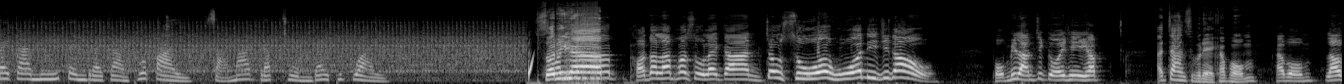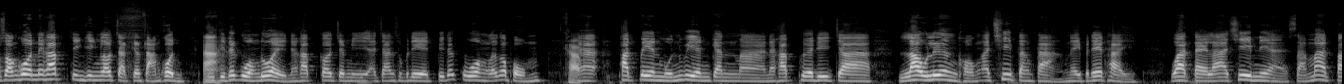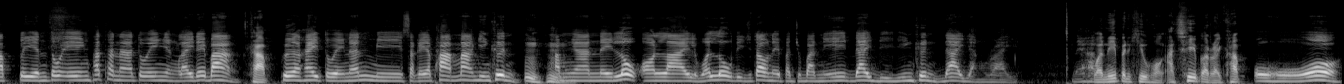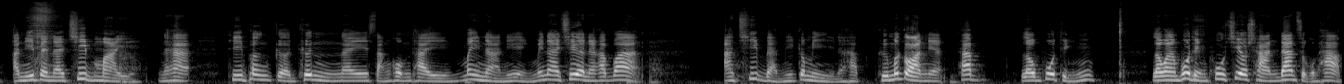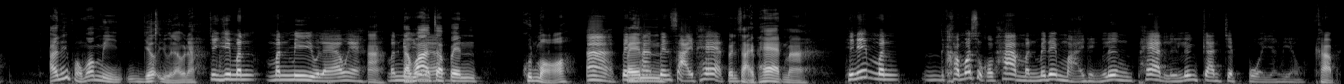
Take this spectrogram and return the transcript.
รายการนี้เป็นรายการทั่วไปสามารถรับชมได้ทุกวัย สวัสดีครับ ขอต้อนรับเข้าสู่รายการเจ้าสัวหัวดิจิทัล ผมพี่หลามจิกโกไอทีครับ อาจารย์สุเดชครับผม ครับผม เราสองคนนะครับ จริง ๆ เราจัดกัน 3 คน มีอะปีเตอร์กวงด้วยนะครับ ก็จะมีอาจารย์สุประเดชปีเตอร์กวงแล้วก็ผมครับ นะฮะผัดเปลี่ยนหมุนเวียนกันมานะครับ เพื่อที่จะเล่าเรื่องของอาชีพต่างๆ ในประเทศไทย ว่าแต่ละอาชีพเนี่ยสามารถปรับเปลี่ยนตัวเองพัฒนาตัวเองอย่างไรได้บ้าง ครับ เพื่อให้ตัวเองนั้นมีศักยภาพมากยิ่งขึ้น อื้อหือ ทำงานในโลกออนไลน์ หรือว่าโลกดิจิทัลในปัจจุบันนี้ได้ดียิ่งขึ้นได้อย่างไรนะครับ วันนี้เป็นคิวของอาชีพอะไรครับ โอ้โห อันนี้เป็นอาชีพใหม่นะฮะที่เพิ่งเกิดขึ้นในสังคมไทยไม่นานนี้เอง ไม่น่าเชื่อนะครับว่าอาชีพแบบนี้ก็มีนะครับ คือเมื่อก่อนเนี่ยถ้าเราพูดถึงเรากำลังพูดถึงผู้เชี่ยวชาญด้านสุขภาพ อันนี้ผมว่ามีเยอะอยู่แล้วนะ จริงๆมันมันมีอยู่แล้วไงอะมันมีแต่ว่าอยู่ล้จะเป็นคุณหมอ อ่าเป็นเป็นทางเป็นสายแพทย์ เป็นสายแพทย์มา ทีนี้มันคำว่าสุขภาพมันไม่ได้หมายถึงเรื่องแพทย์หรือเรื่องการเจ็บป่วยอย่างเดียว ครับ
